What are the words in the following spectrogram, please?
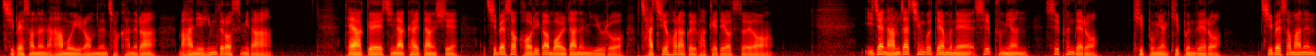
집에서는 아무 일 없는 척 하느라 많이 힘들었습니다. 대학교에 진학할 당시 집에서 거리가 멀다는 이유로 자취 허락을 받게 되었어요. 이제 남자친구 때문에 슬프면 슬픈 대로, 기쁘면 기쁜 대로 집에서만은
